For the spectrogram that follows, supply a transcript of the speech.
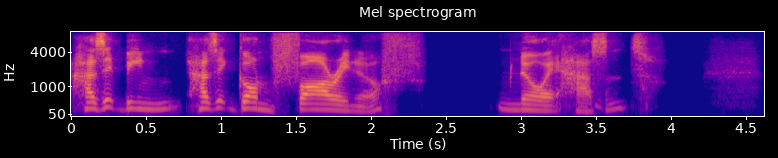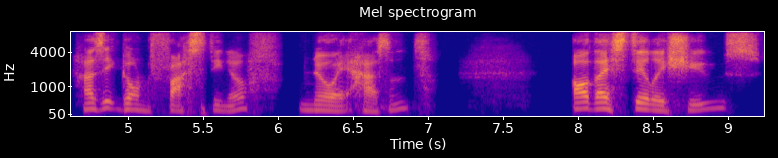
Has it been? Has it gone far enough? No, it hasn't. Has it gone fast enough? No, it hasn't. Are there still issues?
